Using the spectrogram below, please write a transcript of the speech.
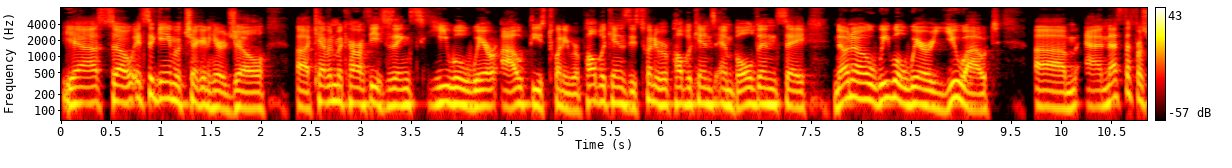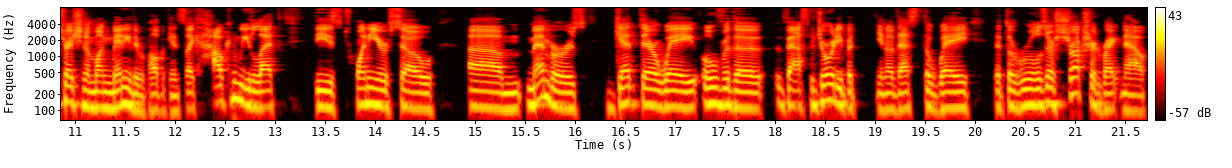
Yeah, so it's a game of chicken here, Jill. Uh, Kevin McCarthy thinks he will wear out these 20 Republicans. These 20 Republicans emboldened say, no, no, we will wear you out. Um, and that's the frustration among many of the Republicans. Like, how can we let these 20 or so um, members get their way over the vast majority. But you know that's the way that the rules are structured right now.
